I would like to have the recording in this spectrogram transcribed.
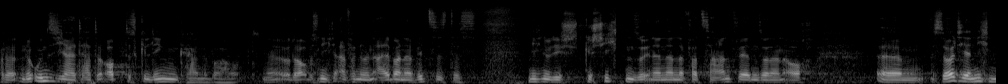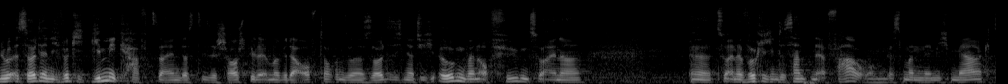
oder eine Unsicherheit hatte, ob das gelingen kann überhaupt. Ne? Oder ob es nicht einfach nur ein alberner Witz ist, dass nicht nur die Geschichten so ineinander verzahnt werden, sondern auch, ähm, es sollte ja nicht nur, es sollte ja nicht wirklich gimmickhaft sein, dass diese Schauspieler immer wieder auftauchen, sondern es sollte sich natürlich irgendwann auch fügen zu einer, äh, zu einer wirklich interessanten Erfahrung, dass man nämlich merkt,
